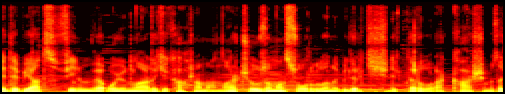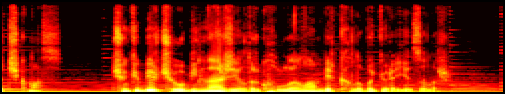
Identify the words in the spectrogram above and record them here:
Edebiyat, film ve oyunlardaki kahramanlar çoğu zaman sorgulanabilir kişilikler olarak karşımıza çıkmaz. Çünkü birçoğu binlerce yıldır kullanılan bir kalıba göre yazılır.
